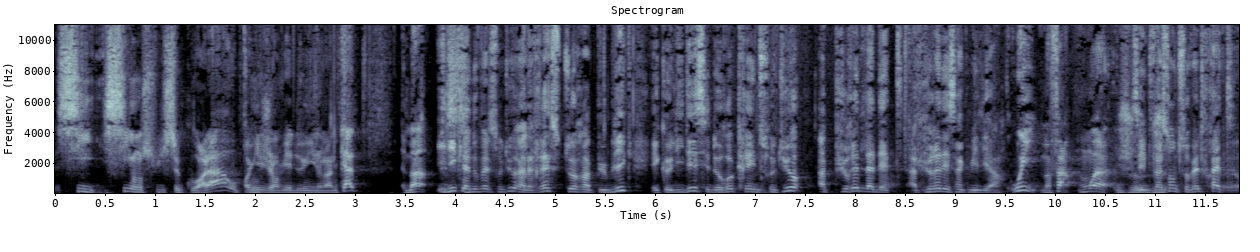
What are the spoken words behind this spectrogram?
si, si on suit ce cours-là, au 1er janvier 2024, eh ben, il dit que la nouvelle structure, elle restera publique et que l'idée, c'est de recréer une structure apurée de la dette, apurée des 5 milliards. Oui, mais enfin, moi, je. C'est une façon de sauver le fret. Euh,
